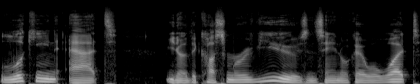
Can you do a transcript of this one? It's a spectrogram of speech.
looking at you know the customer reviews and saying, okay, well, what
